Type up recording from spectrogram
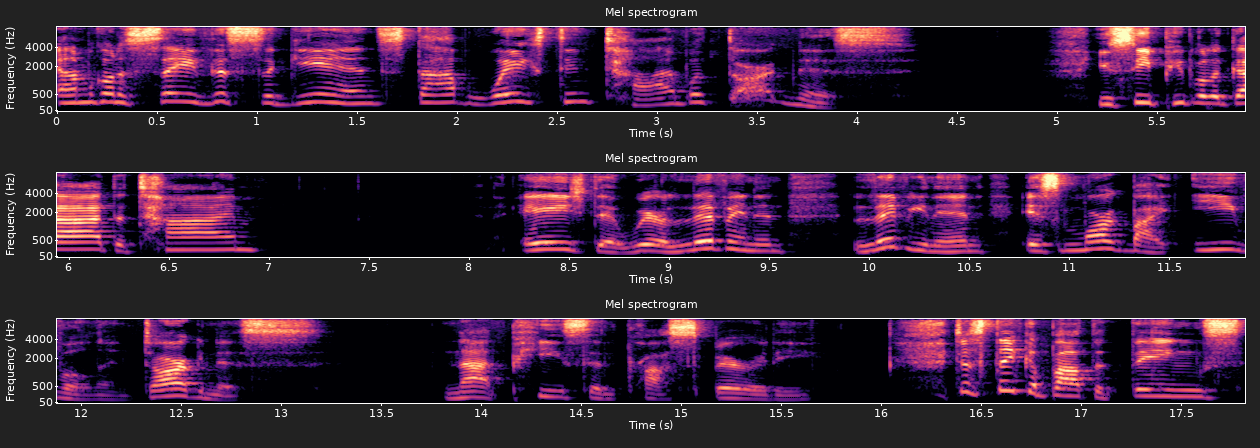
And I'm going to say this again stop wasting time with darkness. You see, people of God, the time and the age that we're living in, living in is marked by evil and darkness, not peace and prosperity. Just think about the things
